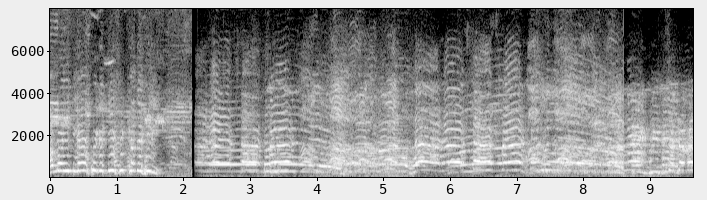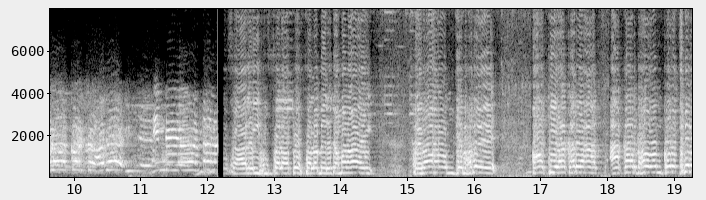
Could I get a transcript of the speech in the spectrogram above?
আমরা ইতিহাস থেকে কি শিক্ষা দেখি? আলাইহিস সালাতু ওয়াস সালামের জামানায় ফেরাউন যেভাবে পার্টি আকারে আকার ধারণ করেছিল।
